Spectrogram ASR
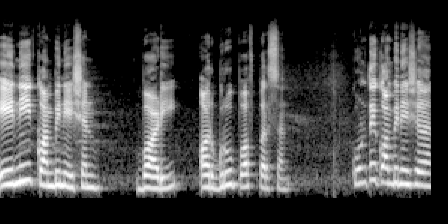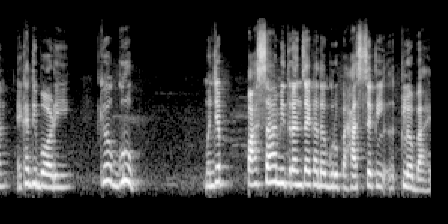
any combination body or group of person कोणते कॉम्बिनेशन एखादी बॉडी किंवा ग्रुप म्हणजे पाच सहा मित्रांचा एखादा ग्रुप आहे हास्य क्ल क्लब आहे.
